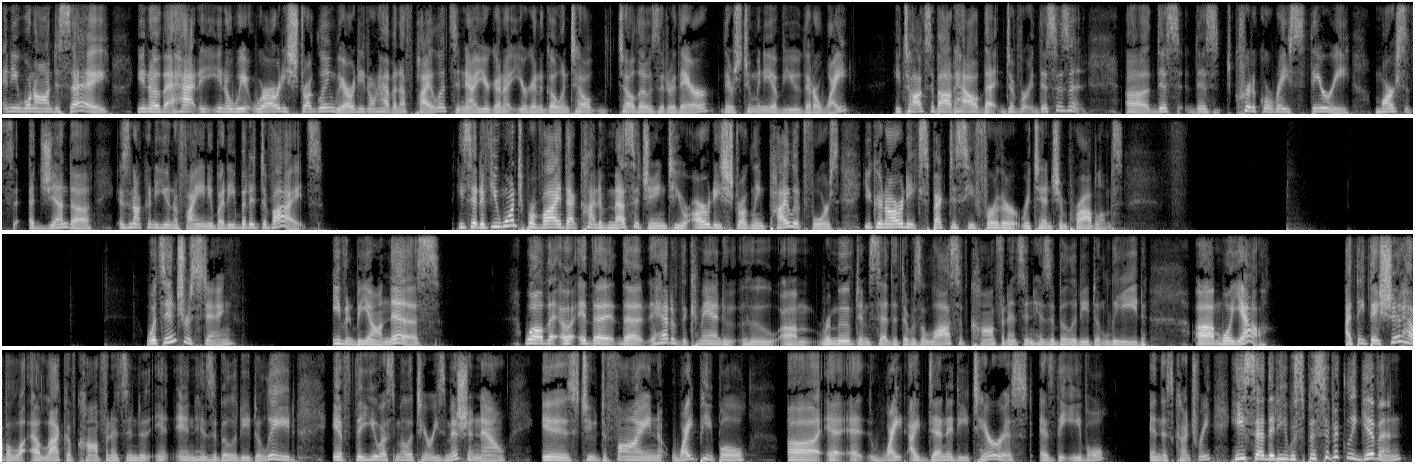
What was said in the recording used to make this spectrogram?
And he went on to say, you know, that had, you know, we, we're already struggling. We already don't have enough pilots, and now you're gonna you're gonna go and tell tell those that are there, there's too many of you that are white. He talks about how that diver- this isn't uh, this this critical race theory, Marxist agenda is not going to unify anybody, but it divides. He said, if you want to provide that kind of messaging to your already struggling pilot force, you can already expect to see further retention problems. What's interesting, even beyond this, well, the, uh, the the head of the command who, who um, removed him said that there was a loss of confidence in his ability to lead. Um, well, yeah, I think they should have a, a lack of confidence in, in, in his ability to lead if the U.S. military's mission now is to define white people, uh, a, a white identity terrorists as the evil in this country. He said that he was specifically given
